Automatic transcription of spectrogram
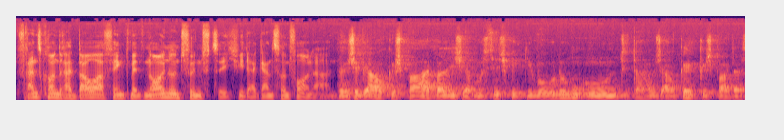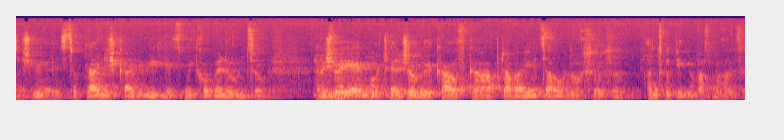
Franz Konrad Bauer fängt mit 59 wieder ganz von vorne an. Ich habe ja auch gespart, weil ich ja wusste, ich kriege die Wohnung und da habe ich auch Geld gespart, dass ich mir jetzt so Kleinigkeiten wie jetzt Mikrowelle und so habe ich mir ja im Hotel schon gekauft gehabt, aber jetzt auch noch so, so, andere Dinge, was man halt so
